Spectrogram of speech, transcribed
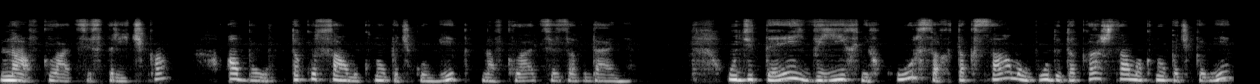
на вкладці Стрічка або таку саму кнопочку Міт на вкладці Завдання. У дітей в їхніх курсах так само буде така ж сама кнопочка Meet,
